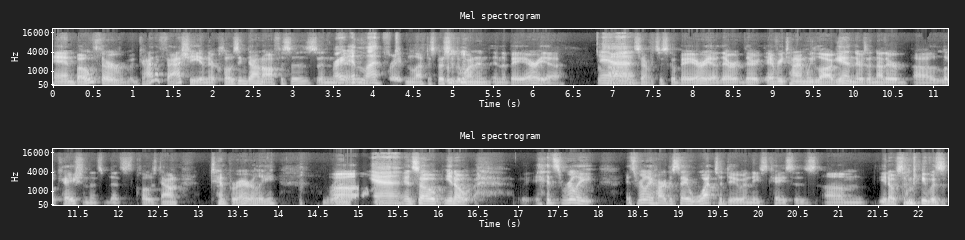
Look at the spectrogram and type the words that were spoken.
And both are kind of fashy, and they're closing down offices and Right and left. right and left, especially the one in, in the Bay Area uh, in San Francisco Bay Area. There, there. Every time we log in, there's another uh, location that's that's closed down temporarily. Right. Um, Yeah. and so you know, it's really it's really hard to say what to do in these cases. Um, you know, somebody was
